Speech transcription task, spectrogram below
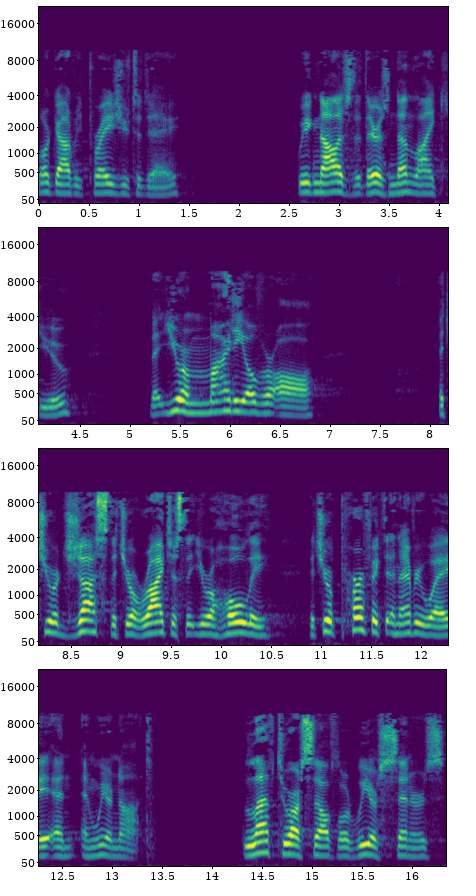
Lord God, we praise you today. We acknowledge that there is none like you, that you are mighty over all, that you are just, that you are righteous, that you are holy, that you are perfect in every way, and, and we are not. Left to ourselves, Lord, we are sinners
